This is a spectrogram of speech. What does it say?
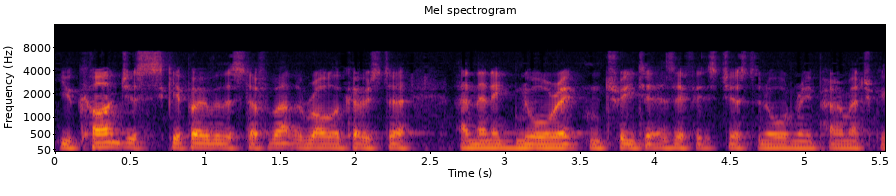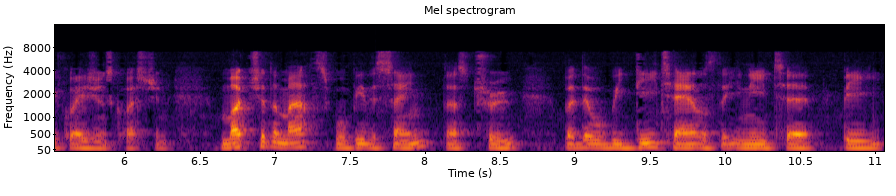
You can't just skip over the stuff about the roller coaster and then ignore it and treat it as if it's just an ordinary parametric equations question. Much of the maths will be the same, that's true, but there will be details that you need to be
